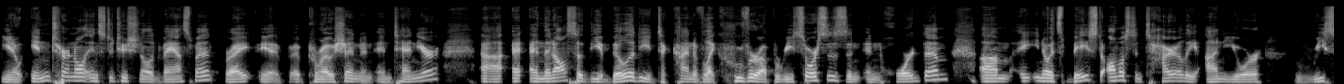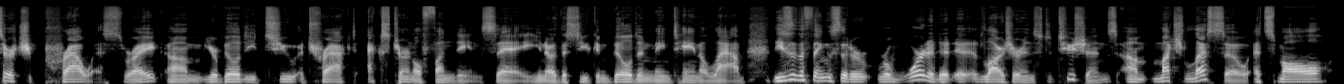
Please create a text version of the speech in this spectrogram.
you know internal institutional advancement, right, uh, promotion and, and tenure, uh, and then also the ability to kind of like hoover up resources and, and hoard them. Um, you know, it's based almost entirely on your research prowess, right? Um, your ability to attract external funding, say, you know, this you can build and maintain a lab. These are the things that are rewarded at, at larger institutions, um, much less so at small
